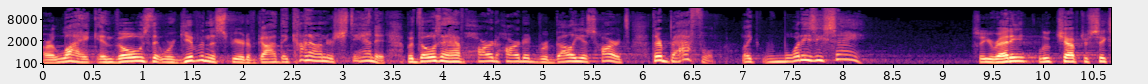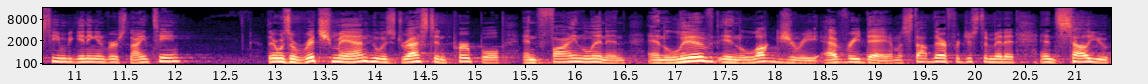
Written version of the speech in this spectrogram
are like. And those that were given the Spirit of God, they kind of understand it. But those that have hard hearted, rebellious hearts, they're baffled. Like, what does he say? So, you ready? Luke chapter 16, beginning in verse 19. There was a rich man who was dressed in purple and fine linen and lived in luxury every day. I'm going to stop there for just a minute and tell you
